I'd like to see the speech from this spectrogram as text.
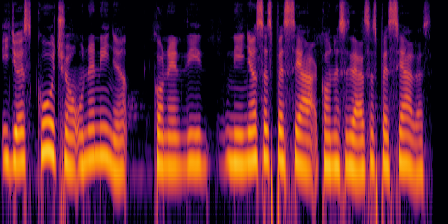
Y yo escucho una niña con niños especial, con necesidades especiales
